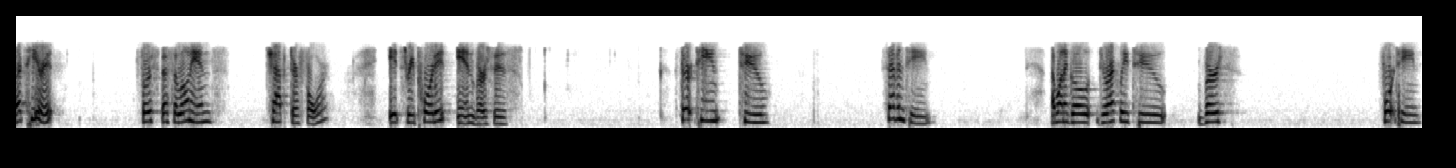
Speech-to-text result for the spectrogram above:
Let's hear it. First Thessalonians chapter 4. It's reported in verses 13 to 17. I want to go directly to verse 14.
